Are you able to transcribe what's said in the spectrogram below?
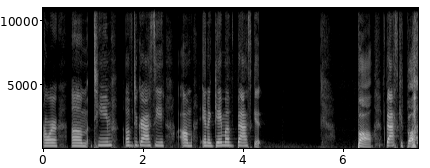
our um team of Degrassi um in a game of basket ball basketball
